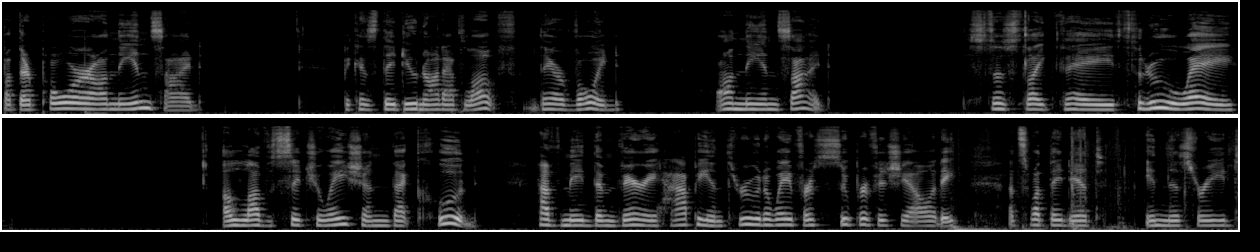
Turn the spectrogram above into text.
but they're poor on the inside because they do not have love. They are void on the inside. It's just like they threw away a love situation that could have made them very happy and threw it away for superficiality. That's what they did in this read.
